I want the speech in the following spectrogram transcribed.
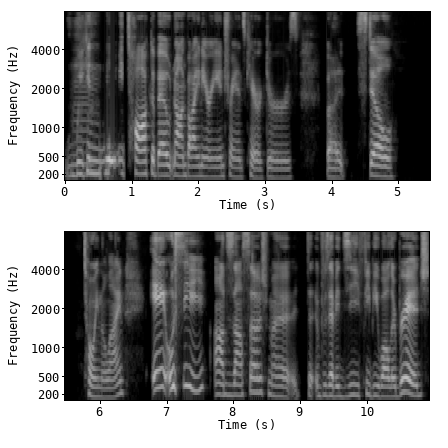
We Mm. can maybe talk about non-binary and trans characters, but still towing the line. Et aussi, en disant ça, je me, t- vous avez dit Phoebe Waller-Bridge,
